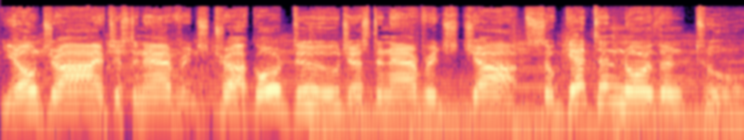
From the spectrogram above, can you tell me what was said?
You don't drive just an average truck or do just an average job. So get to Northern Tool.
